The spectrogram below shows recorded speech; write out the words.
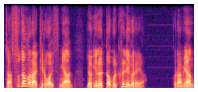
자 수정을 할 필요가 있으면 여기를 더블 클릭을 해요. 그러면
